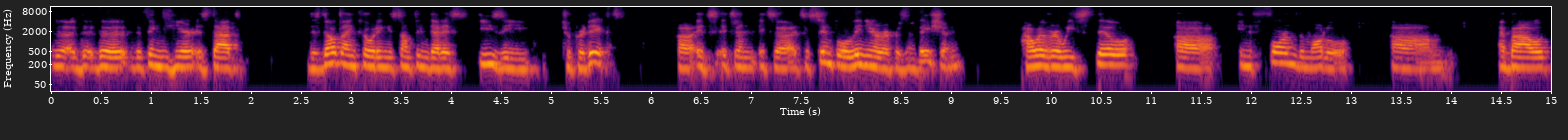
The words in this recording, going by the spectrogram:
the, the, the thing here is that this delta encoding is something that is easy to predict. Uh, it's it's an it's a it's a simple linear representation. However, we still uh, inform the model um, about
